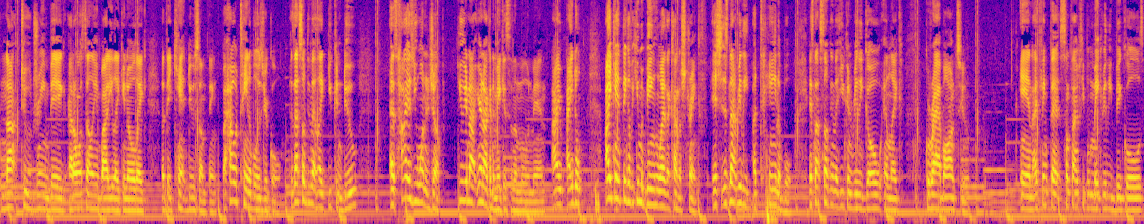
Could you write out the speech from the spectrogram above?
not to dream big. I don't want to tell anybody like, you know, like that they can't do something. But how attainable is your goal? Is that something that like you can do as high as you want to jump? You're not you're not going to make it to the moon, man. I I don't I can't think of a human being who has that kind of strength. It's it's not really attainable. It's not something that you can really go and like grab onto. And I think that sometimes people make really big goals,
